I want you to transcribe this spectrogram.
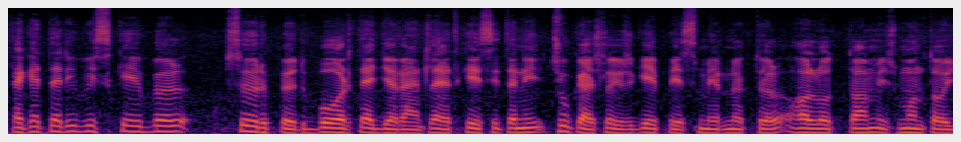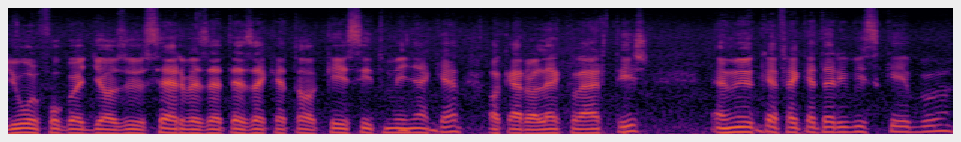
Fekete ribiszkéből szörpöt, bort egyaránt lehet készíteni. Csukás Lajos gépészmérnöktől hallottam, és mondta, hogy jól fogadja az ő szervezet ezeket a készítményeket, akár a lekvárt is. Emőke fekete ribiszkéből?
